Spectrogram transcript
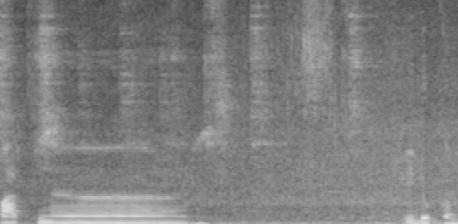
Partner... Hidup, Kang.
